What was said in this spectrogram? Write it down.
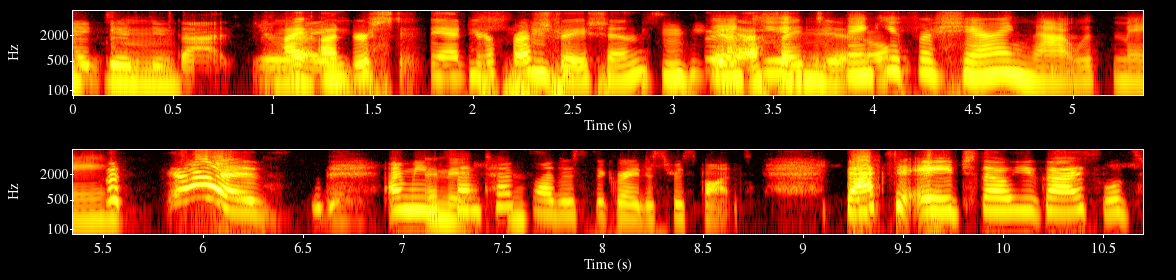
I did do mhm." that. You're I right. understand your frustrations. Thank yes, you. I do. Thank you for sharing that with me. Yes. I mean, And it- sometimes that is the greatest response. Back to age, though, you guys. Let's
